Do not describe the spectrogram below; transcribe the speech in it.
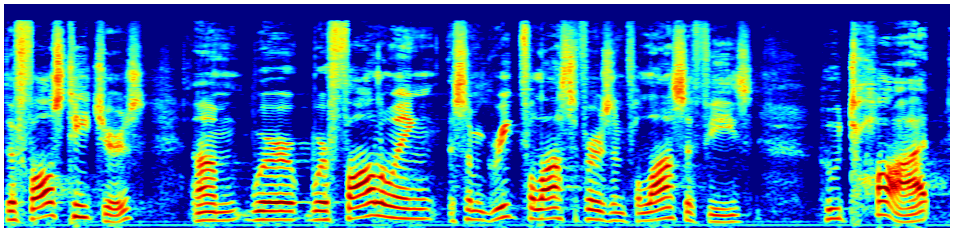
the false teachers um, were, were following some Greek philosophers and philosophies who taught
